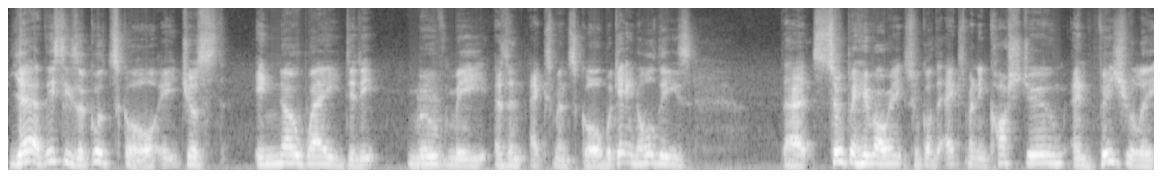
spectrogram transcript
Yeah, this is a good score. It just, in no way did it move Hmm. me as an X Men score. We're getting all these uh, superheroics. We've got the X Men in costume, and visually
